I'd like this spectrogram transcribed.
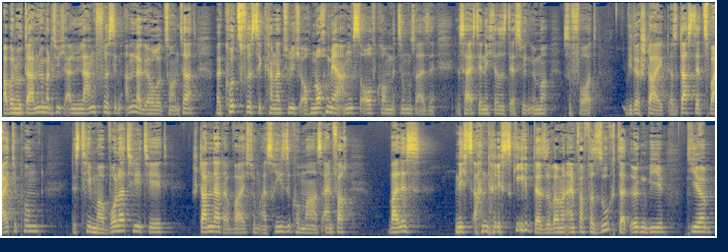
Aber nur dann, wenn man natürlich einen langfristigen Anlagehorizont hat, weil kurzfristig kann natürlich auch noch mehr Angst aufkommen, beziehungsweise das heißt ja nicht, dass es deswegen immer sofort wieder steigt. Also das ist der zweite Punkt, das Thema Volatilität, Standardabweichung als Risikomaß, einfach weil es nichts anderes gibt. Also weil man einfach versucht hat, irgendwie hier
